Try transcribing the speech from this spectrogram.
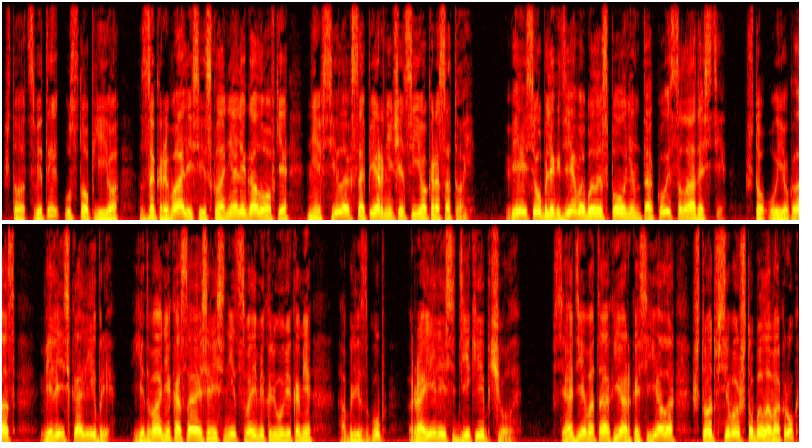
что цветы у стоп ее закрывались и склоняли головки, не в силах соперничать с ее красотой. Весь облик девы был исполнен такой сладости, что у ее глаз велись калибри, едва не касаясь ресниц своими клювиками, а близ губ роились дикие пчелы. Вся дева так ярко сияла, что от всего, что было вокруг,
